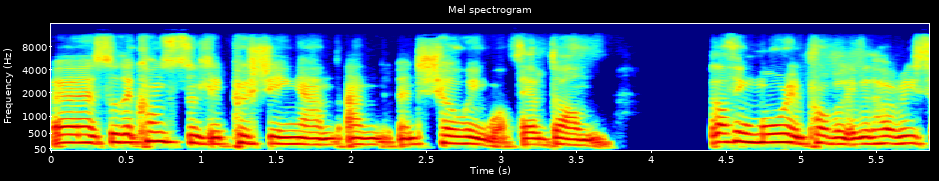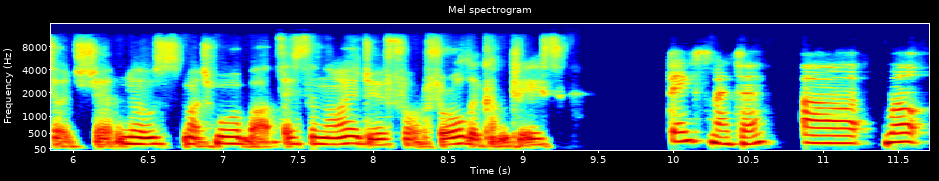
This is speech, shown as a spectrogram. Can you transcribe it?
Uh, so they're constantly pushing and, and and showing what they've done. But I think Maureen probably with her research uh, knows much more about this than I do for for all the countries. Thanks, Mette. Uh, well,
